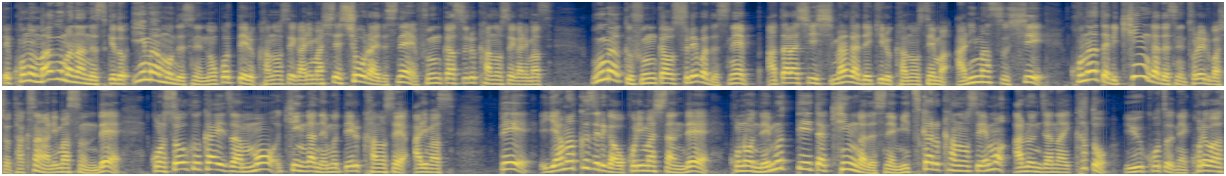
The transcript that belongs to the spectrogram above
で、このマグマなんですけど、今もですね、残っている可能性がありまして、将来ですね、噴火する可能性があります。うまく噴火をすればですね、新しい島ができる可能性もありますし、このあたり金がですね、取れる場所たくさんありますんで、この総府海山も金が眠っている可能性あります。で、山崩れが起こりましたんで、この眠っていた金がですね、見つかる可能性もあるんじゃないかということでね、これは、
